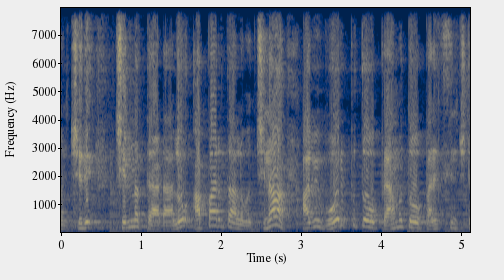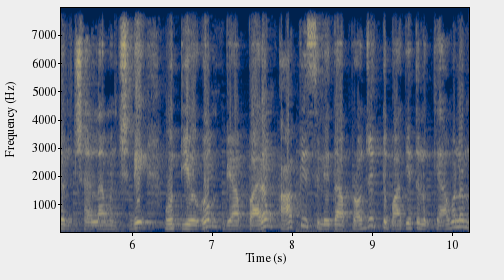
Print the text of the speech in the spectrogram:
మంచిది. చిన్న తేడాలు అపార్థాలు వచ్చినా అవి ఓర్పుతో ప్రేమతో పరీక్షించడం చాలా మంచిది. ఉద్యోగం వ్యాపారం ఆఫీసు లేదా ప్రాజెక్టు బాధ్యతలు కేవలం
